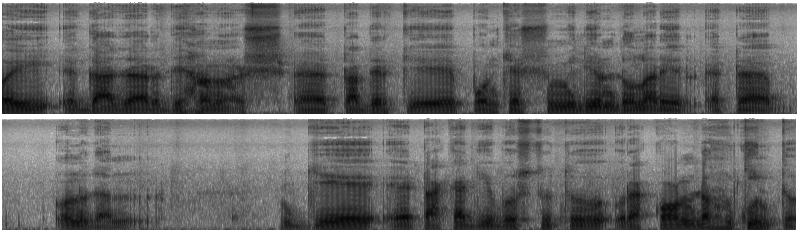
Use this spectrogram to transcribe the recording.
ওই গাজার যে হামাস তাদেরকে পঞ্চাশ মিলিয়ন ডলারের একটা অনুদান, যে টাকা দিয়ে বস্তুত ওরা কন্ডম কিনতো।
